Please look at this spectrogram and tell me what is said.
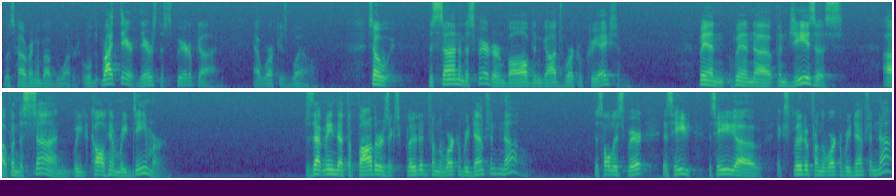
was hovering above the waters. Well, right there, there's the Spirit of God at work as well. So the Son and the Spirit are involved in God's work of creation. When, when, uh, when Jesus, uh, when the Son, we call him Redeemer, does that mean that the Father is excluded from the work of redemption? No. This Holy Spirit, is he, is he uh, excluded from the work of redemption? No.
